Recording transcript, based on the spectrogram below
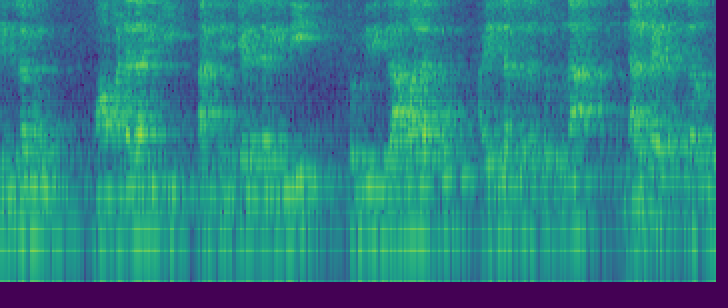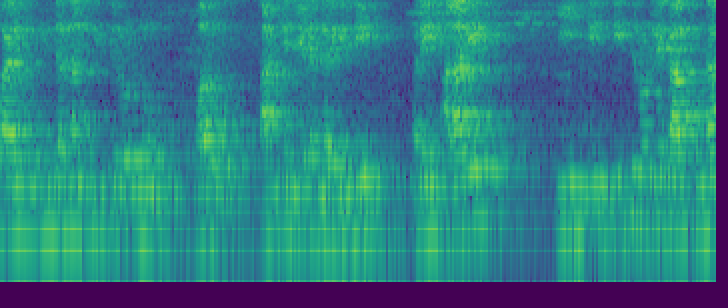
నిధులను మా మండలానికి శాంక్షన్ చేయడం జరిగింది. తొమ్మిది గ్రామాలకు ఐదు లక్షల చొప్పున నలభై ఐదు లక్షల రూపాయలు ఇంటర్నల్ సీసీ రోడ్ను వారు శాంక్షన్ చేయడం జరిగింది. మరి అలాగే ఈ సీసీ రోడ్లే కాకుండా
